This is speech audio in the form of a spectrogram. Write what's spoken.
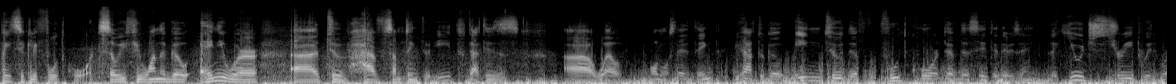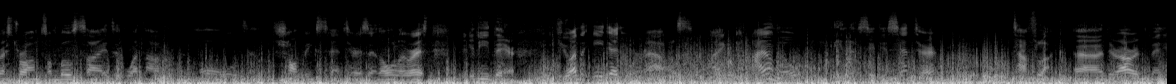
basically food court. So if you want to go anywhere uh, to have something to eat, that is, uh, well, almost anything, you have to go into the food court of the city. There's a, huge street with restaurants on both sides and whatnot, and malls and shopping centers and all the rest. You can eat there. If you want to eat anywhere else, like I don't know, in the city center, tough luck. Uh, there aren't many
